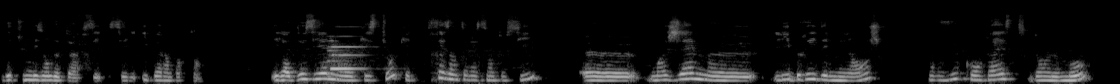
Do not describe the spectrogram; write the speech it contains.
d'être une maison d'auteurs. C'est hyper important. Et la deuxième question, qui est très intéressante aussi, euh, moi, j'aime euh, l'hybride et le mélange, pourvu qu'on reste dans le mot,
